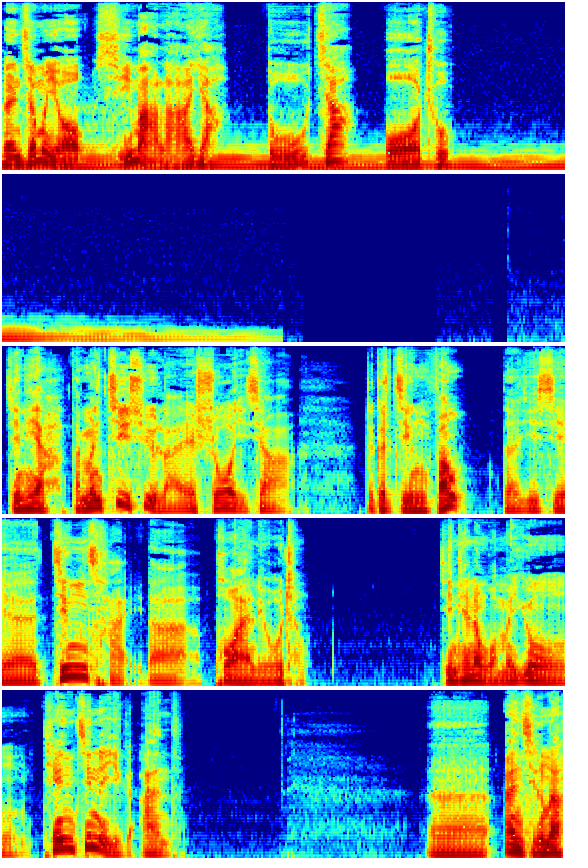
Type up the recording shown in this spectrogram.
本节目由喜马拉雅独家播出。今天啊，咱们继续来说一下这个警方的一些精彩的破案流程。今天呢，我们用天津的一个案子。呃，案情呢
